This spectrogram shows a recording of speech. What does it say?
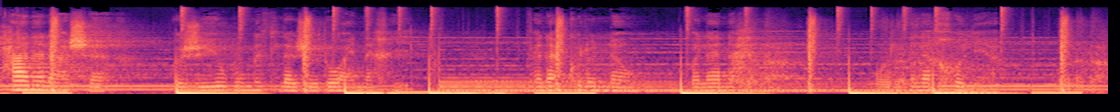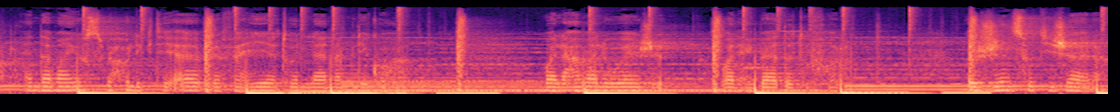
حان العشاء والجيوب مثل جذوع النخيل. فنأكل النوم ولا نحلم ميلانخوليا عندما يصبح الاكتئاب رفاهية لا نملكها. والعمل واجب والعبادة فرض والجنس تجارة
